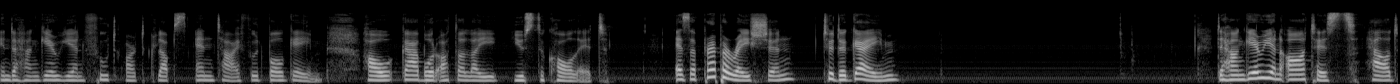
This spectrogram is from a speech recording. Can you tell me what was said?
in the Hungarian Foot Art Club's anti-football game, how Gábor Attalai used to call it. As a preparation to the game, the Hungarian artists held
